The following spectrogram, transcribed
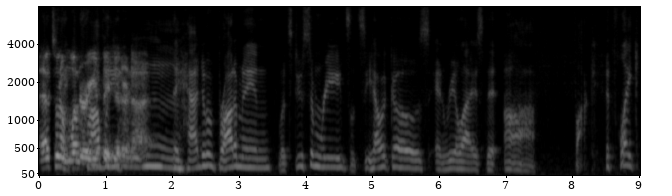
That's what I'm They wondering if they did or not. Mm. They had to have brought him in. Let's do some reads. Let's see how it goes, and realize that ah, fuck. It's like,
